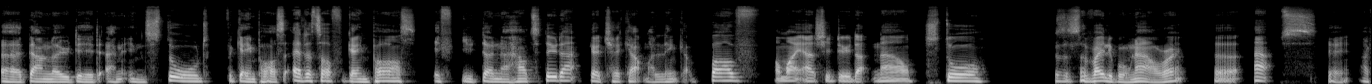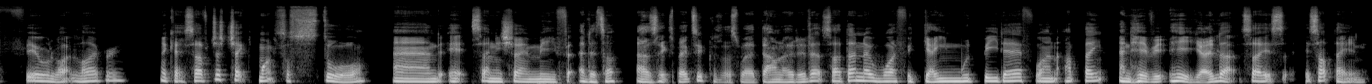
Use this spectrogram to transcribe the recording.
uh, downloaded and installed the Game Pass editor for Game Pass. If you don't know how to do that, go check out my link above. I might actually do that now. Store, because it's available now, right? Uh, apps. Okay, I feel like library. Okay, so I've just checked Microsoft Store and it's only showing me for editor as expected because that's where I downloaded it. So I don't know why the game would be there for an update. And here, here you go. Look, so it's it's updating.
